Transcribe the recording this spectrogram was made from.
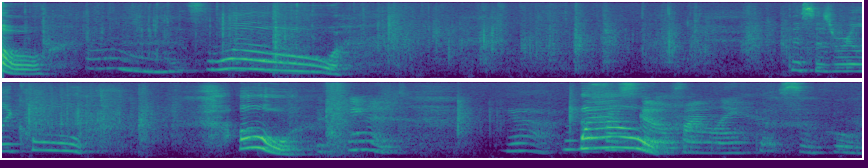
Oh. Whoa. This is really cool. Oh, It's painted. Yeah. wow. Fresco, finally. That's so cool.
